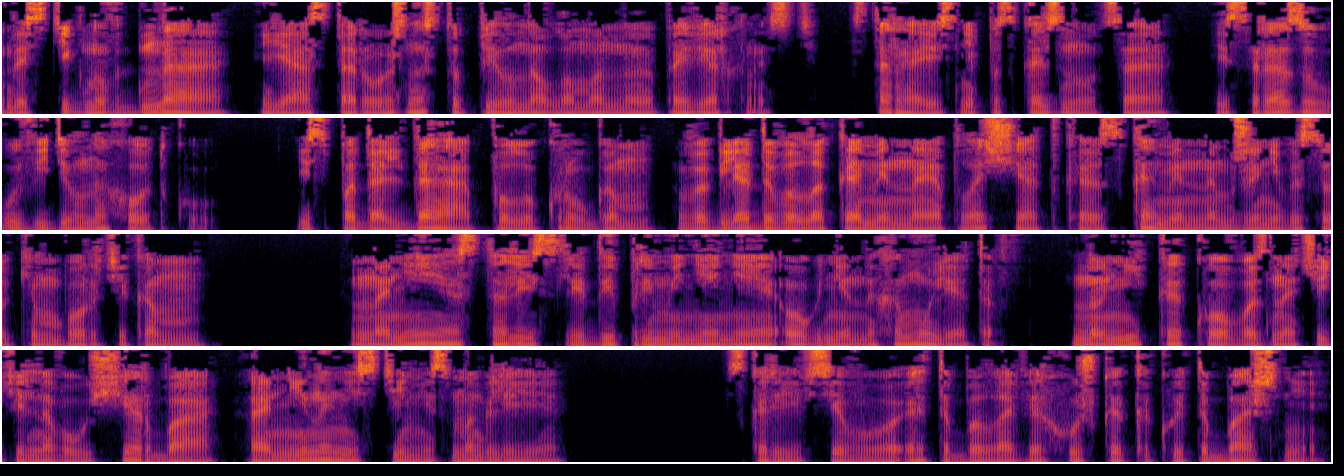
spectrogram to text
Достигнув дна, я осторожно ступил на ломаную поверхность, стараясь не поскользнуться, и сразу увидел находку. Из-под льда полукругом выглядывала каменная площадка с каменным же невысоким бортиком. На ней остались следы применения огненных амулетов, но никакого значительного ущерба они нанести не смогли. Скорее всего, это была верхушка какой-то башни,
